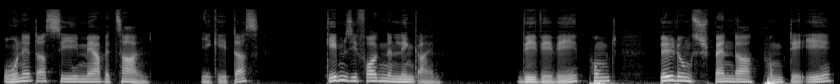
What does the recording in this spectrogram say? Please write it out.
ohne dass Sie mehr bezahlen. Wie geht das? Geben Sie folgenden Link ein: www.bildungsspender.de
